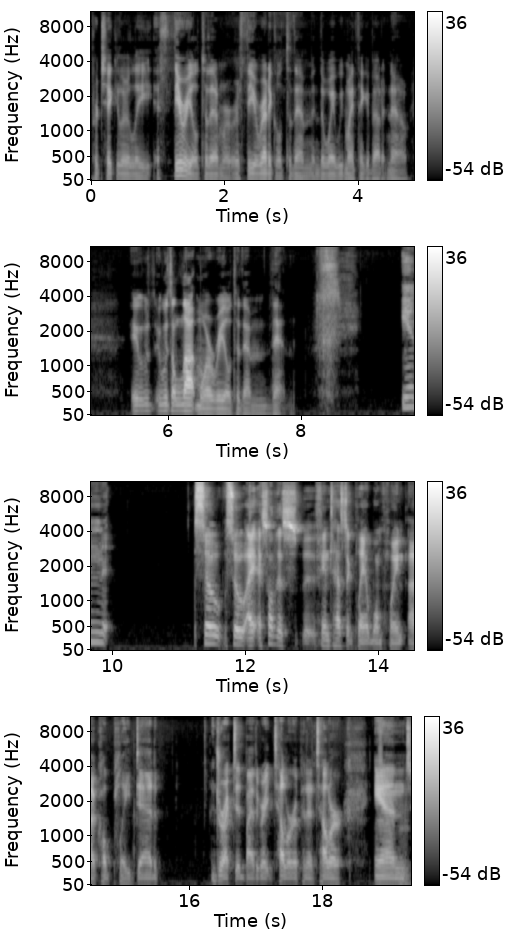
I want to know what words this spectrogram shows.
particularly ethereal to them or, or theoretical to them in the way we might think about it now. It was it was a lot more real to them then. in so so I, I saw this uh, fantastic play at one point uh, called Play Dead, directed by the great Teller Teller, and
